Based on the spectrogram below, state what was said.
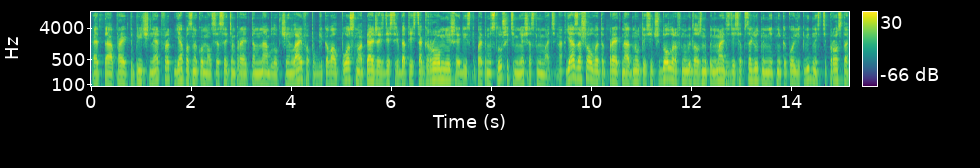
это проект Bridge Network. Я познакомился с этим проектом на Blockchain Live, опубликовал пост, но опять же здесь, ребята, есть огромнейшие риски, поэтому слушайте меня сейчас внимательно. Я зашел в этот проект на одну тысячу долларов, но вы должны понимать, здесь абсолютно нет никакой ликвидности, просто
